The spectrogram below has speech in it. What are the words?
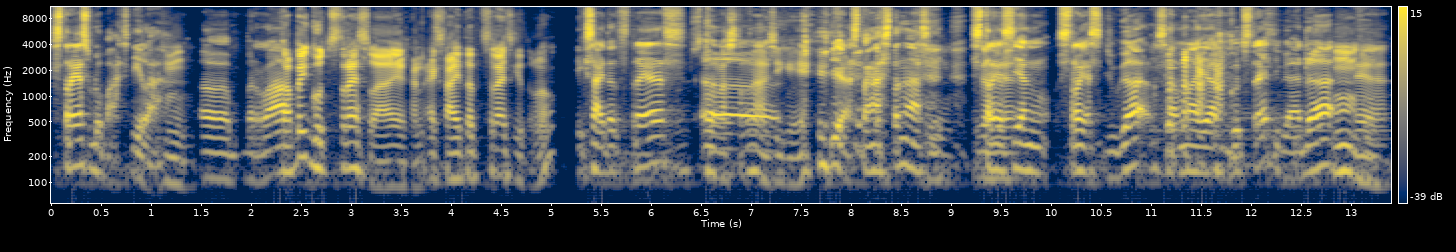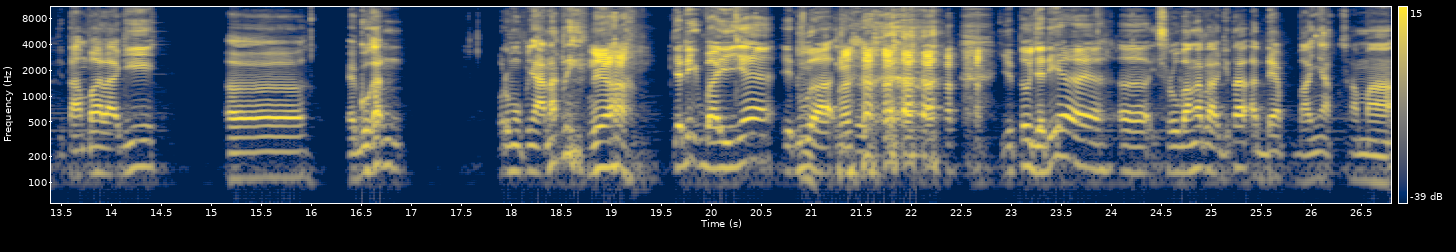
stres udah pasti lah. Hmm. Eh, berat, Tapi good stress lah ya kan. Excited stress gitu loh. excited stress. Setengah-setengah eh, sih kayaknya. Iya setengah-setengah sih. Stres ya. yang stres juga sama ya good stress juga ada. Hmm. Ya. Ditambah lagi, eh ya gue kan baru mau punya anak nih. Iya. Jadi bayinya ya dua gitu. gitu. Jadi ya eh, seru banget lah kita adapt banyak sama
